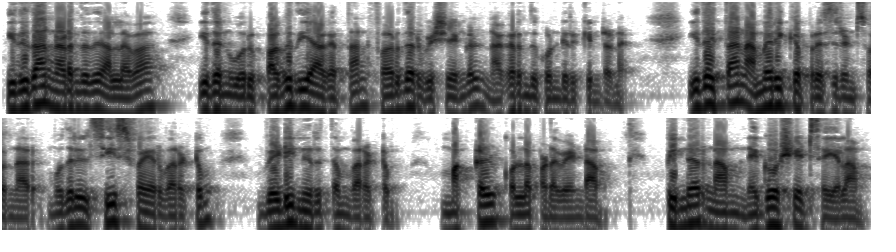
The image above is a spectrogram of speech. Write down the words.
இதுதான் நடந்தது அல்லவா? இதன் ஒரு பகுதியாகத்தான் ஃபர்தர் விஷயங்கள் நகர்ந்து கொண்டிருக்கின்றன. இதைத்தான் அமெரிக்க பிரசிடென்ட் சொன்னார். முதலில் சீஸ்ஃபயர் வரட்டும் வெடி நிறுத்தம் வரட்டும். மக்கள் கொல்லப்பட வேண்டாம். பின்னர் நாம் நெகோஷியேட் செய்யலாம்.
